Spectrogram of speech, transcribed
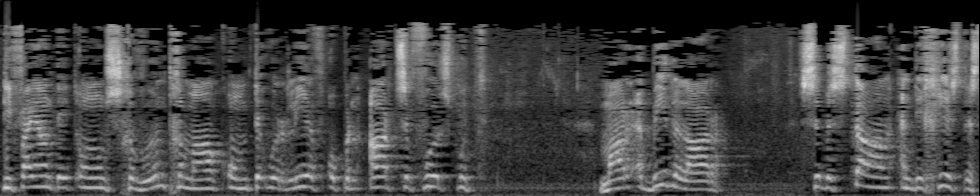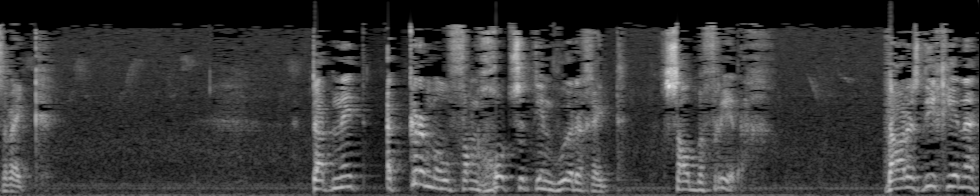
Die vyand het ons gewoond gemaak om te oorleef op 'n aardse voorspoed. Maar 'n bedelaar se bestaan in die geestesryk dat net 'n krummel van God se teenwoordigheid sal bevredig. Daar is diegene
